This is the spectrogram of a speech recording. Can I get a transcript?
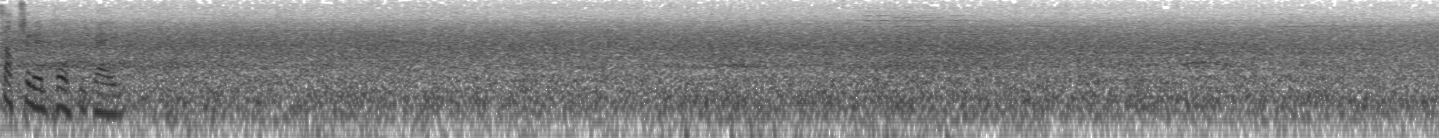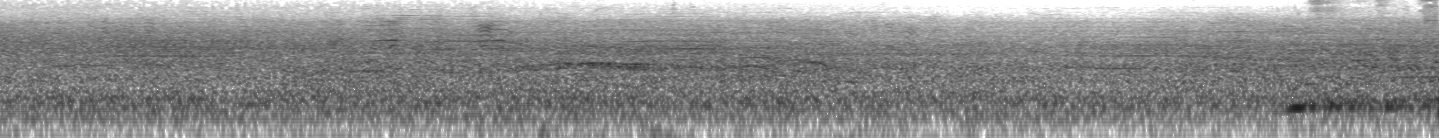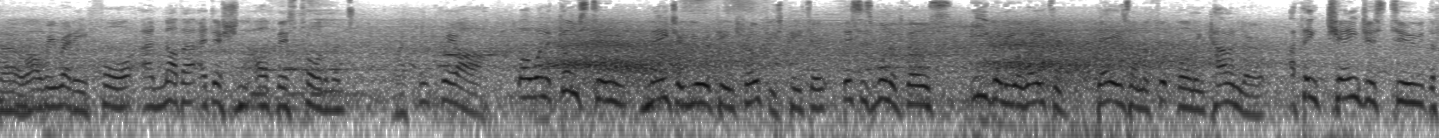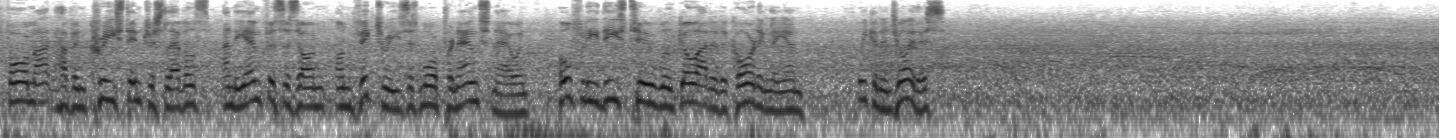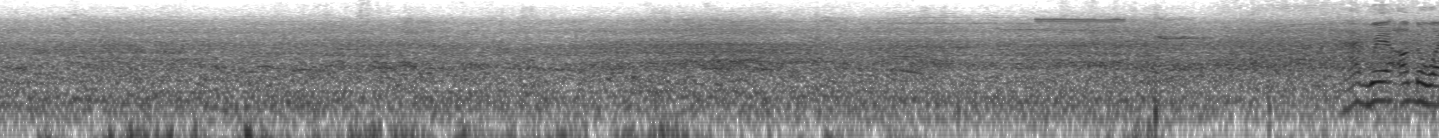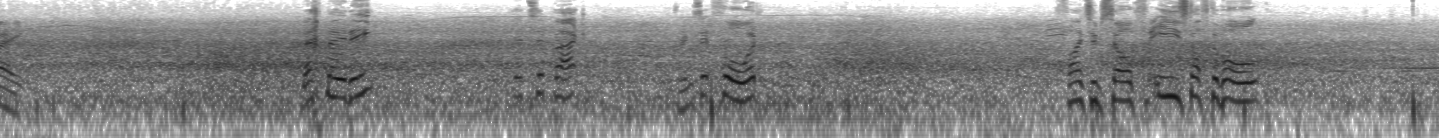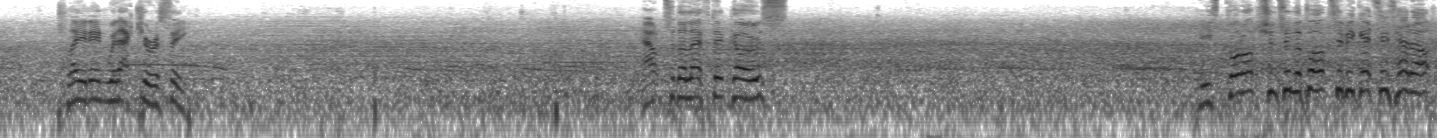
such an important game. So, are we ready for another edition of this tournament? I think we are. Well, when it comes to major European trophies, Peter, this is one of those eagerly awaited days on the footballing calendar. I think changes to the format have increased interest levels and the emphasis on, on victories is more pronounced now and hopefully these two will go at it accordingly and we can enjoy this. We're underway. Mehmedi gets it back, brings it forward. Finds himself eased off the ball. Played in with accuracy. Out to the left it goes. He's got options in the box if he gets his head up.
